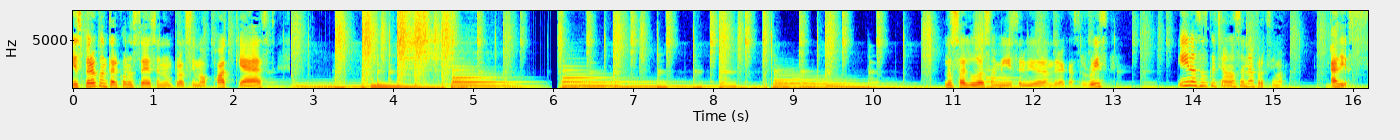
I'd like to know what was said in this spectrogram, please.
y espero contar con ustedes en un próximo podcast. Los saludos a mi servidor Andrea Castro Ruiz y nos escuchamos en la próxima. Adiós.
